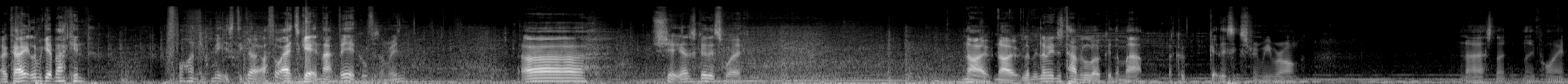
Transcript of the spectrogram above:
Okay, let me get back in. 400 meters to go. I thought I had to get in that vehicle for some reason. Uh, shit. Yeah, let's go this way. No, no. Let me let me just have a look at the map. I could get this extremely wrong. No, that's no no point.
